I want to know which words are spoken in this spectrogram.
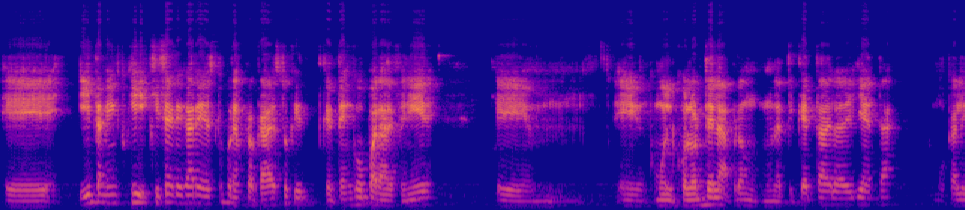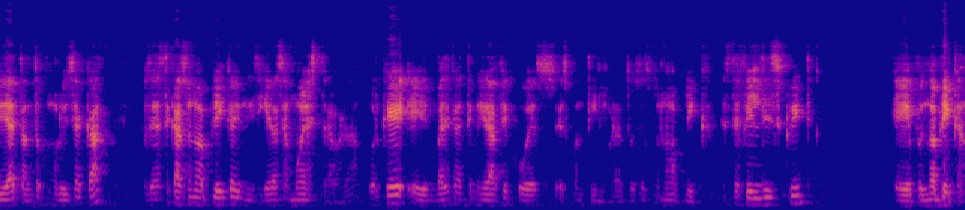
y también quise agregar esto, por ejemplo, acá esto que, que tengo para definir como el color de la, perdón, como la etiqueta de la leyenda, como calidad, tanto como lo hice acá, pues en este caso no aplica y ni siquiera se muestra, ¿verdad? Porque básicamente mi gráfico es, es continuo, Entonces esto no aplica. Este field discrete, pues no aplica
